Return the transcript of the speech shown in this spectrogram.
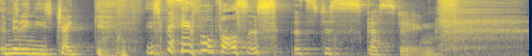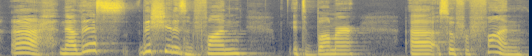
emitting these gig- these painful pulses. That's disgusting. Ah, now this this shit isn't fun. It's a bummer. Uh, so for fun,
